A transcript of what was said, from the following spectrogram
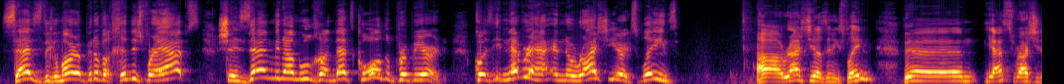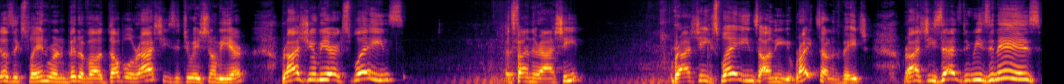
Says the Gemara, a bit of a chiddush perhaps. Shezem min amuchan. That's called prepared because it never had. And the Rashi here explains Uh, Rashi doesn't explain. The, yes, Rashi does explain. We're in a bit of a double Rashi situation over here. Rashi over here explains. Let's find the Rashi. Rashi explains on the right side of the page. Rashi says the reason is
